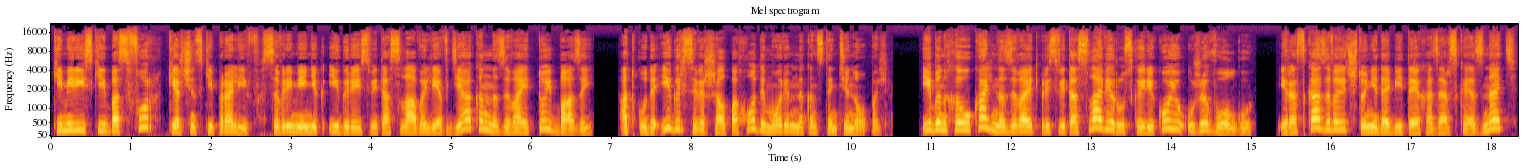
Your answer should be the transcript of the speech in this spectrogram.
Кемерийский Босфор, Керченский пролив, современник Игоря и Святослава Лев Диакон называет той базой, откуда Игорь совершал походы морем на Константинополь. Ибн Хаукаль называет при Святославе русской рекою уже Волгу и рассказывает, что недобитая хазарская знать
